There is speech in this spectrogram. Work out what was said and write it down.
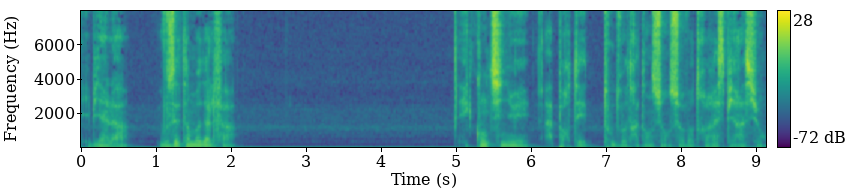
Et eh bien là, vous êtes en mode alpha. Et continuez à porter toute votre attention sur votre respiration.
